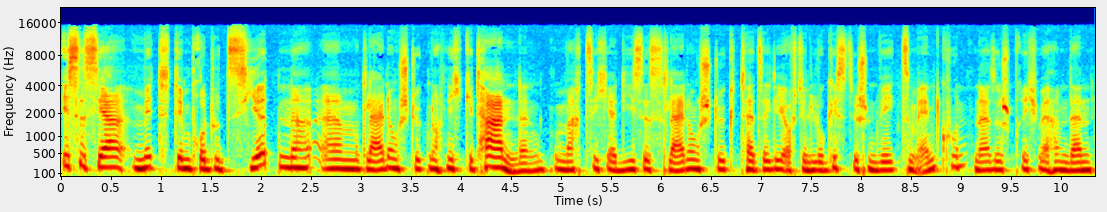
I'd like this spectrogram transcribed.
ist es ja mit dem produzierten ähm, Kleidungsstück noch nicht getan. Dann macht sich ja dieses Kleidungsstück tatsächlich auf den logistischen Weg zum Endkunden. Also sprich, wir haben dann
